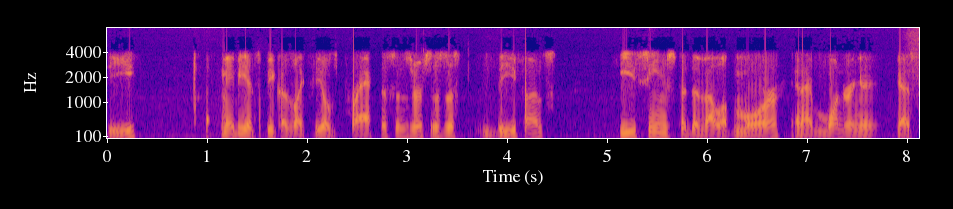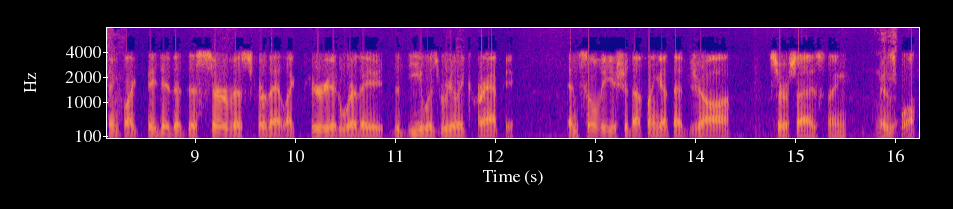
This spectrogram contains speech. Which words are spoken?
D. Maybe it's because like Fields practices versus this defense. He seems to develop more, and I'm wondering if you guys think like they did a disservice for that like period where they the D was really crappy. And Silvy, you should definitely get that jaw exercise thing as well.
